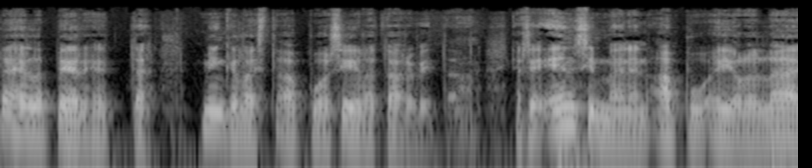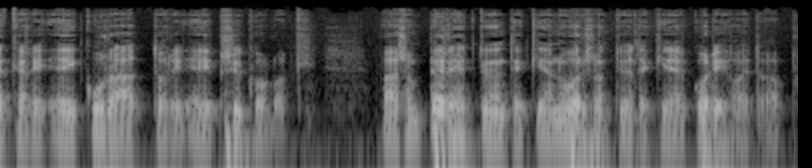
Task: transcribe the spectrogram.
lähellä perhettä, minkälaista apua siellä tarvitaan. Ja se ensimmäinen apu ei ole lääkäri, ei kuraattori, ei psykologi, vaan se on perhetyöntekijä, nuorisotyöntekijä ja kodinhoitoapu.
